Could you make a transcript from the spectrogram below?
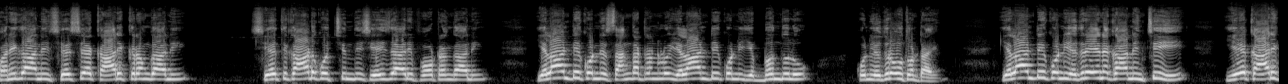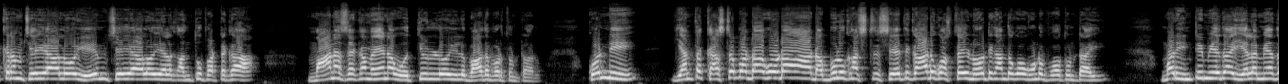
పని కానీ చేసే కార్యక్రమం కానీ చేతికాడకు వచ్చింది చేజారిపోవటం కానీ ఇలాంటి కొన్ని సంఘటనలు ఇలాంటి కొన్ని ఇబ్బందులు కొన్ని ఎదురవుతుంటాయి. ఇలాంటి కొన్ని ఎదురైన కానించి ఏ కార్యక్రమం చేయాలో ఏం చేయాలో వీళ్ళకి అంతు పట్టక మానసికమైన ఒత్తిడిలో వీళ్ళు బాధపడుతుంటారు. కొన్ని ఎంత కష్టపడ్డా కూడా ఆ డబ్బులు కష్ట చేతికాడికి వస్తాయి నోటికి అందుకోకుండా పోతుంటాయి. మరి ఇంటి మీద వీళ్ళ మీద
